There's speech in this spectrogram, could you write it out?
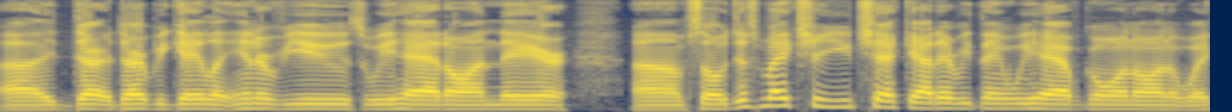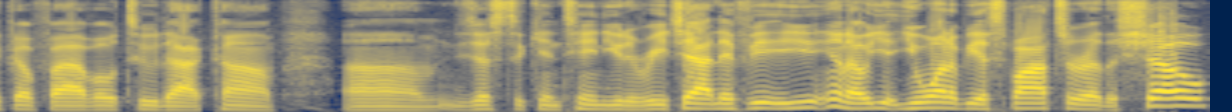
uh, Der- Derby Gala interviews we had on there. Um, so just make sure you check out everything we have going on at wakeup502.com. Um, just to continue to reach out. And if you you, you know you, you want to be a sponsor of the show,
